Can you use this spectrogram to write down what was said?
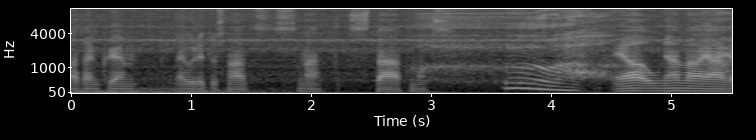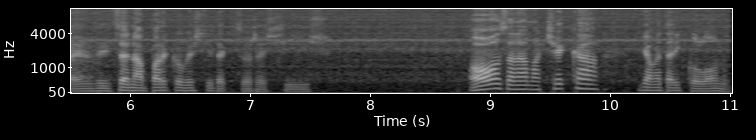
Natankujeme, nebude to snad snad stát moc. Jo, únava, já vím. Teď se na parkovišti, tak co řešíš? O, za náma čeká. Děláme tady kolonu.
